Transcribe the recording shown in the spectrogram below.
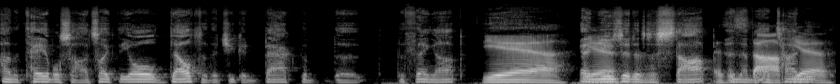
on the table saw. It's like the old Delta that you could back the the, the thing up. Yeah. And yeah. use it as a stop. As and a then stop, by the time, yeah. you,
